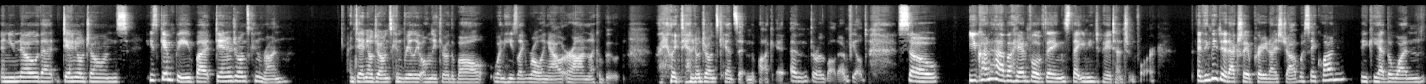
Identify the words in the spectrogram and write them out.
And you know that Daniel Jones, he's gimpy, but Daniel Jones can run. And Daniel Jones can really only throw the ball when he's like rolling out or on like a boot, right? Like Daniel Jones can't sit in the pocket and throw the ball downfield. So you kind of have a handful of things that you need to pay attention for. I think they did actually a pretty nice job with Saquon. Think he had the one,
